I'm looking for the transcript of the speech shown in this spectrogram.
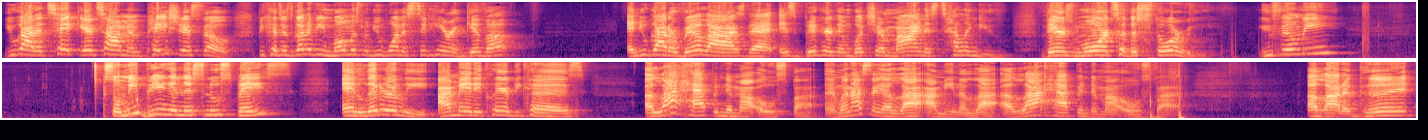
You got to take your time and pace yourself because there's going to be moments when you want to sit here and give up. And you got to realize that it's bigger than what your mind is telling you. There's more to the story. You feel me? So, me being in this new space, and literally, I made it clear because a lot happened in my old spot. And when I say a lot, I mean a lot. A lot happened in my old spot. A lot of good,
